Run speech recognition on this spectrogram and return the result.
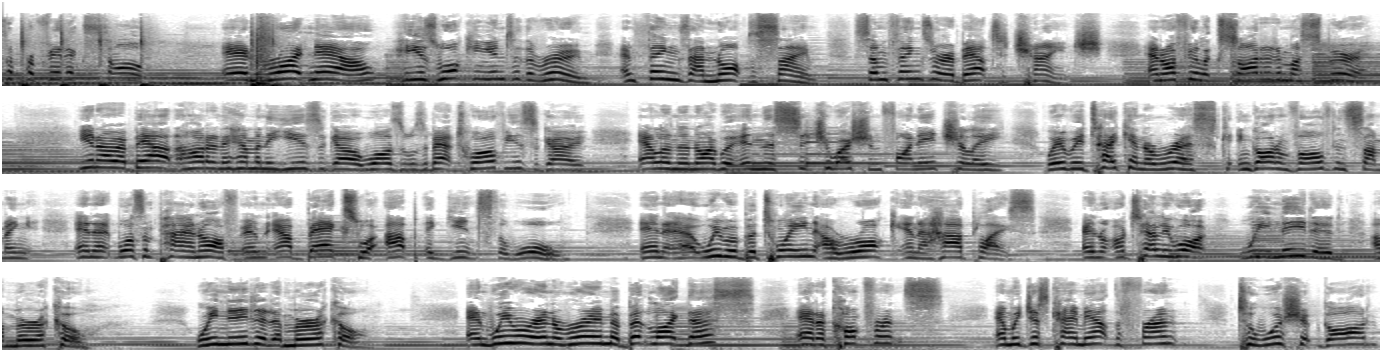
A prophetic song. And right now, he is walking into the room, and things are not the same. Some things are about to change. And I feel excited in my spirit. You know, about, I don't know how many years ago it was, it was about 12 years ago, Alan and I were in this situation financially where we'd taken a risk and got involved in something and it wasn't paying off, and our backs were up against the wall. And uh, we were between a rock and a hard place. And I'll tell you what, we needed a miracle. We needed a miracle. And we were in a room a bit like this at a conference, and we just came out the front to worship God.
